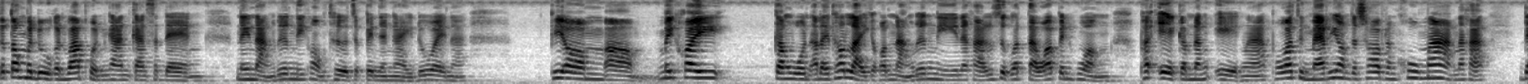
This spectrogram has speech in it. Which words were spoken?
ก็ต้องมาดูกันว่าผลงานการแสดงในหนังเรื่องนี้ของเธอจะเป็นยังไงด้วยนะ พี่ออมอไม่ค่อยกังวลอะไรเท่าไหร่เกี่ยวกับหนังเรื่องนี้นะคะ รู้สึกว่าแต่ว่าเป็นห่วงพระเอกกับนางเอกนะ เพราะว่าถึงแม้พี่ออมจะชอบทั้งคู่มากนะคะ แด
